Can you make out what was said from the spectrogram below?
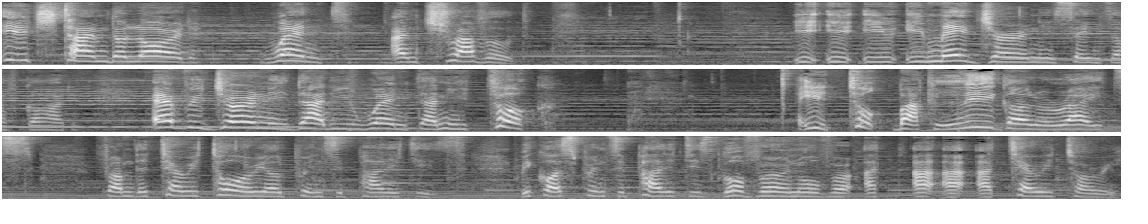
each time the Lord went and traveled, he, he, he, made journeys, saints of God. Every journey that he went and he took, he took back legal rights from the territorial principalities because principalities govern over a, a, a, a, territory.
